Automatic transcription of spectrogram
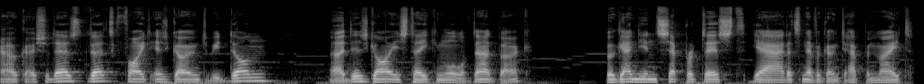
Okay, so there's, that fight is going to be done. Uh, this guy is taking all of that back. Burgundian separatist. Yeah, that's never going to happen, mate.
